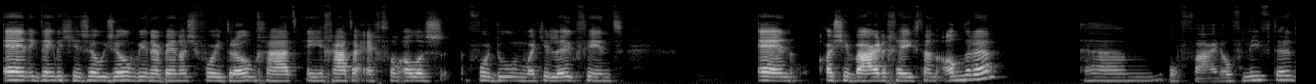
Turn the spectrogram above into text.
En ik denk dat je sowieso een winnaar bent als je voor je droom gaat. En je gaat daar echt van alles voor doen wat je leuk vindt. En als je waarde geeft aan anderen. Ehm, of waarde of liefde.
